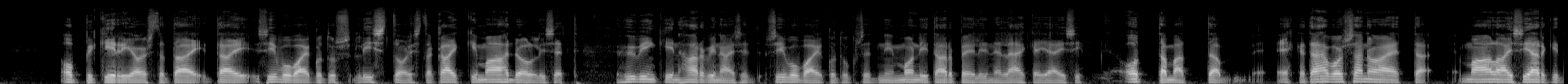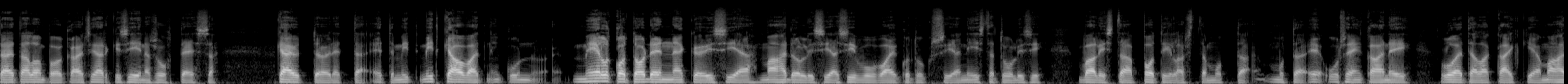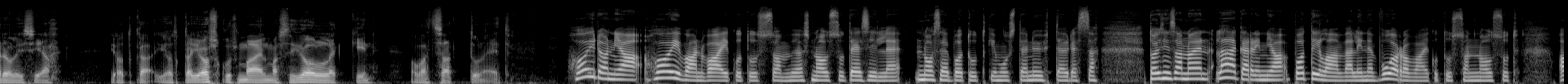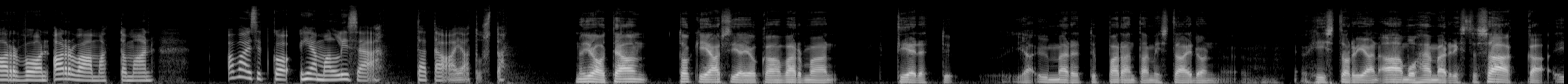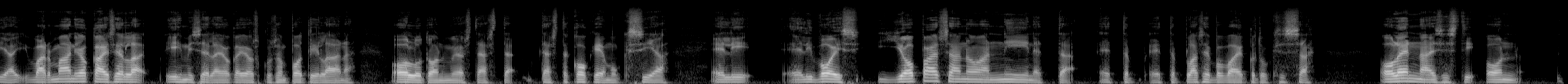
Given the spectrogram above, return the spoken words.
oppikirjoista tai, tai sivuvaikutuslistoista kaikki mahdolliset hyvinkin harvinaiset sivuvaikutukset, niin moni tarpeellinen lääke jäisi ottamatta. Ehkä tähän voisi sanoa, että maalaisjärki tai talonpoikaisjärki siinä suhteessa käyttöön, että, että mit, mitkä ovat niin kuin melko todennäköisiä mahdollisia sivuvaikutuksia, niistä tulisi valistaa potilasta, mutta, mutta e, useinkaan ei luetella kaikkia mahdollisia, jotka, jotka joskus maailmassa jollekin ovat sattuneet. Hoidon ja hoivan vaikutus on myös noussut esille Nosebo-tutkimusten yhteydessä. Toisin sanoen lääkärin ja potilaan välinen vuorovaikutus on noussut arvoon arvaamattomaan. Avaisitko hieman lisää tätä ajatusta? No joo, tämä on toki asia, joka on varmaan tiedetty ja ymmärretty parantamistaidon historian aamuhämäristä saakka. Ja varmaan jokaisella ihmisellä, joka joskus on potilaana – ollut on myös tästä, tästä kokemuksia. Eli, eli voisi jopa sanoa niin, että, että, että placebo-vaikutuksissa olennaisesti on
